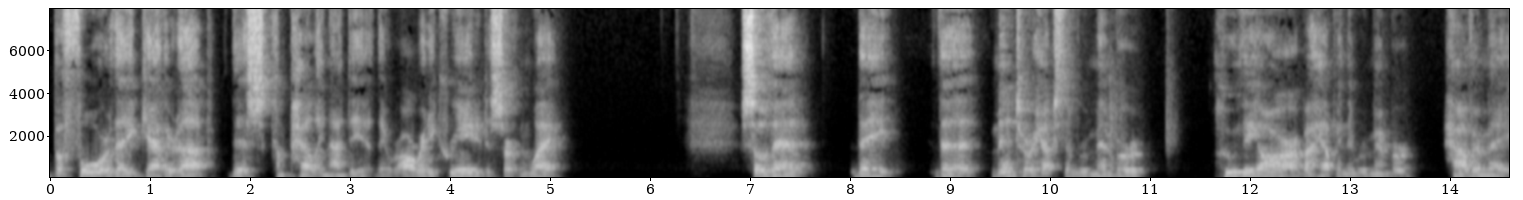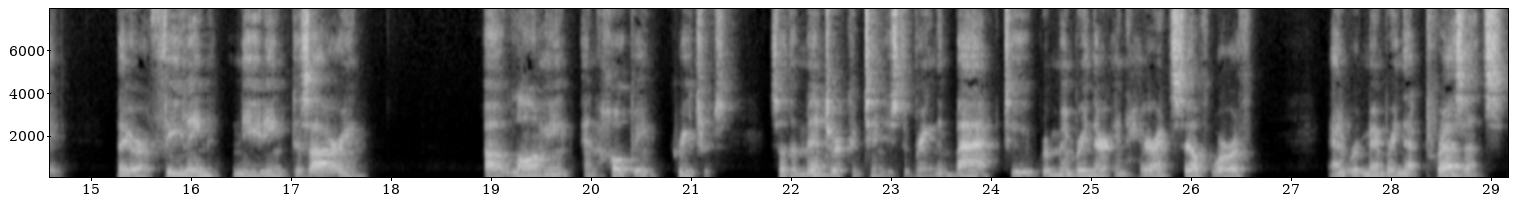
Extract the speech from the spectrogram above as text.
before they gathered up this compelling idea. They were already created a certain way. So that they the mentor helps them remember who they are by helping them remember how they're made. They are feeling, needing, desiring, uh, longing, and hoping creatures. So the mentor continues to bring them back to remembering their inherent self worth and remembering that presence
